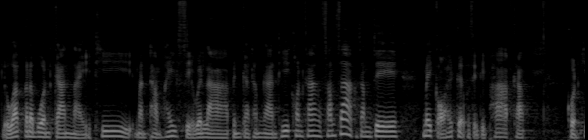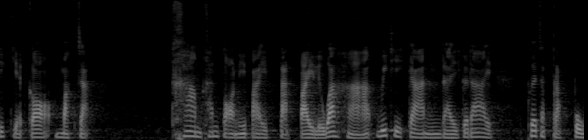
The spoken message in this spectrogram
หรือว่ากระบวนการไหนที่มันทำให้เสียเวลาเป็นการทำงานที่ค่อนข้างซ้ำซากจำเจ ไม่ก่อให้เกิดประสิทธิภาพครับ คนขี้เกียจก็มักจะข้ามขั้นตอนนี้ไปตัดไปหรือว่าหาวิธีการใดก็ได้ เพื่อจะปรับปรุง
